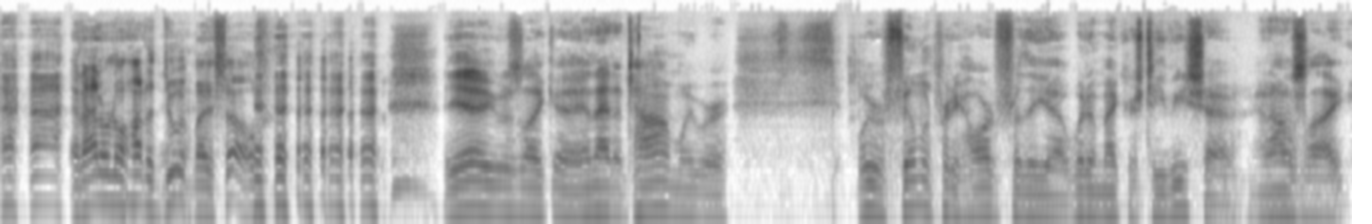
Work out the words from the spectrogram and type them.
and I don't know how to do it myself. yeah, he was like, uh, and at the time we were we were filming pretty hard for the uh, Widowmakers TV show, and I was like,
